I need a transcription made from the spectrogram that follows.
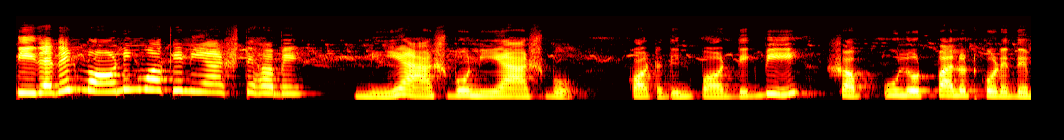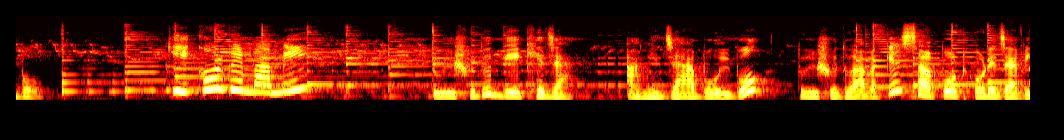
দিদাদের মর্নিং ওয়াকে নিয়ে আসতে হবে। নিয়ে আসব নিয়ে আসব। কটা দিন পর দেখবি সব উলট পালট করে দেব। কি করবে মামি? তুই শুধু দেখে যা। আমি যা বলব তুই শুধু আমাকে সাপোর্ট করে যাবি।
